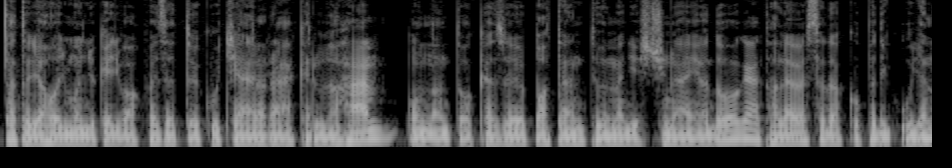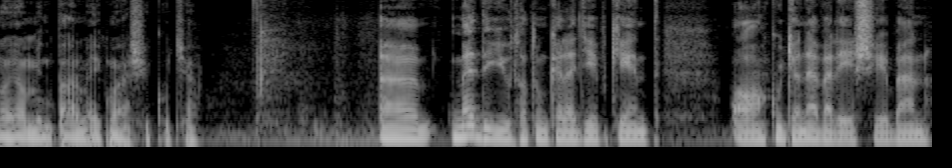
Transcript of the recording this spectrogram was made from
Tehát, hogy ahogy mondjuk egy vakvezető kutyára rákerül a hám, onnantól kezdve ő patentül megy és csinálja a dolgát, ha leveszed, akkor pedig ugyanolyan, mint bármelyik másik kutya. Meddig juthatunk el egyébként a kutya nevelésében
